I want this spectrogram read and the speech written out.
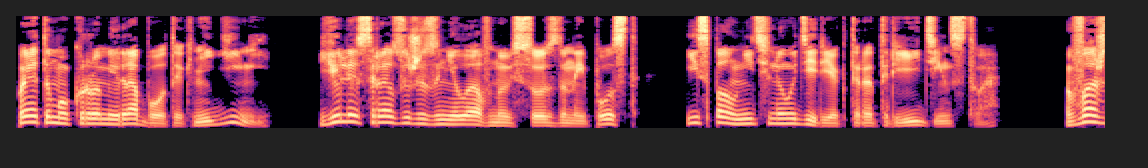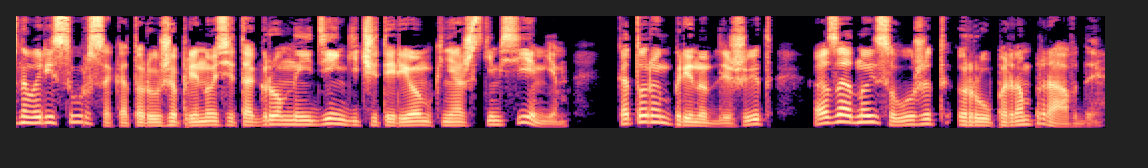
Поэтому, кроме работы княгиней, Юля сразу же заняла вновь созданный пост исполнительного директора Триединства. Важного ресурса, который уже приносит огромные деньги четырем княжеским семьям, которым принадлежит, а заодно и служит рупором правды.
